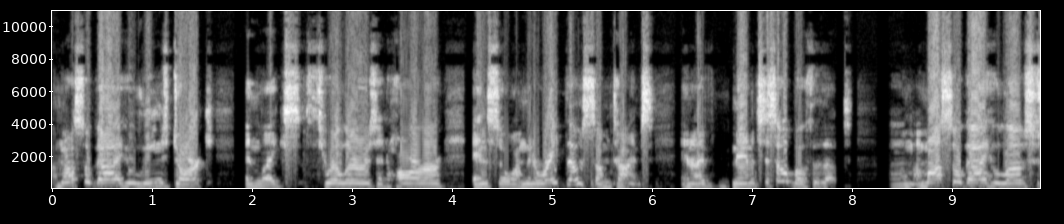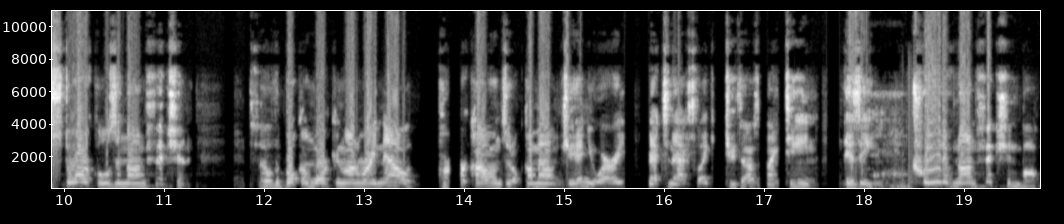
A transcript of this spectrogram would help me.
I'm also a guy who leans dark and likes thrillers and horror, and so I'm going to write those sometimes. And I've managed to sell both of those. Um, I'm also a guy who loves historicals and nonfiction. So the book I'm working on right now, HarperCollins, it'll come out in January, next next, like 2019, is a creative nonfiction book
